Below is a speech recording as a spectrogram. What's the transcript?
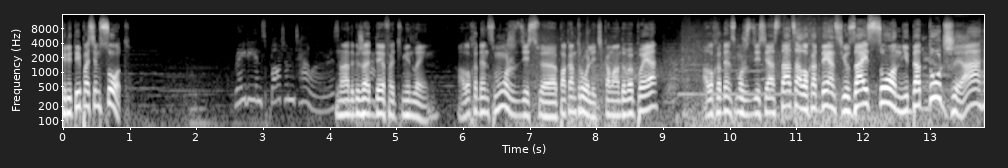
Криты по 700. Надо бежать дефать midlane. Алоха Дэнс может здесь э, поконтролить команду ВП. Алоха Дэнс может здесь и остаться. Алоха Дэнс, юзай song. Не дадут же, а?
